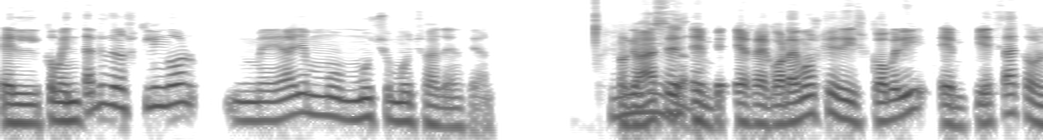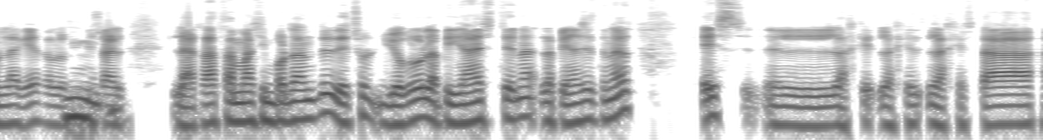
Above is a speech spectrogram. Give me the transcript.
el comentario de los Klingon me ha llamado mucho, mucho la atención. Porque además, mm. eh, recordemos que Discovery empieza con la guerra, los, o sea, mm. la raza más importante, de hecho, yo creo que la primera escena, las primeras escenas es la, que, la, que, la, que, está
